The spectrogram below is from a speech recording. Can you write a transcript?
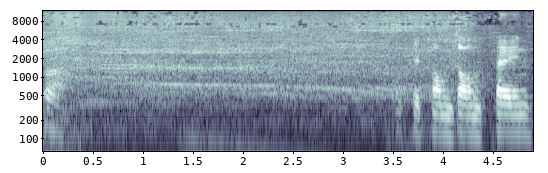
Ugh. Okay, calm down, pain.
